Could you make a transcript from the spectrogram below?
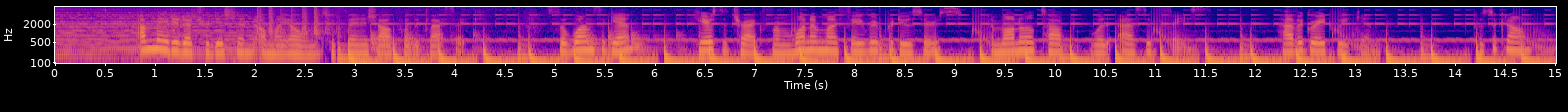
I've made it a tradition on my own to finish off with a classic. So once again, Here's the track from one of my favorite producers, Emmanuel Top with Acid Phase. Have a great weekend. Puss kram!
